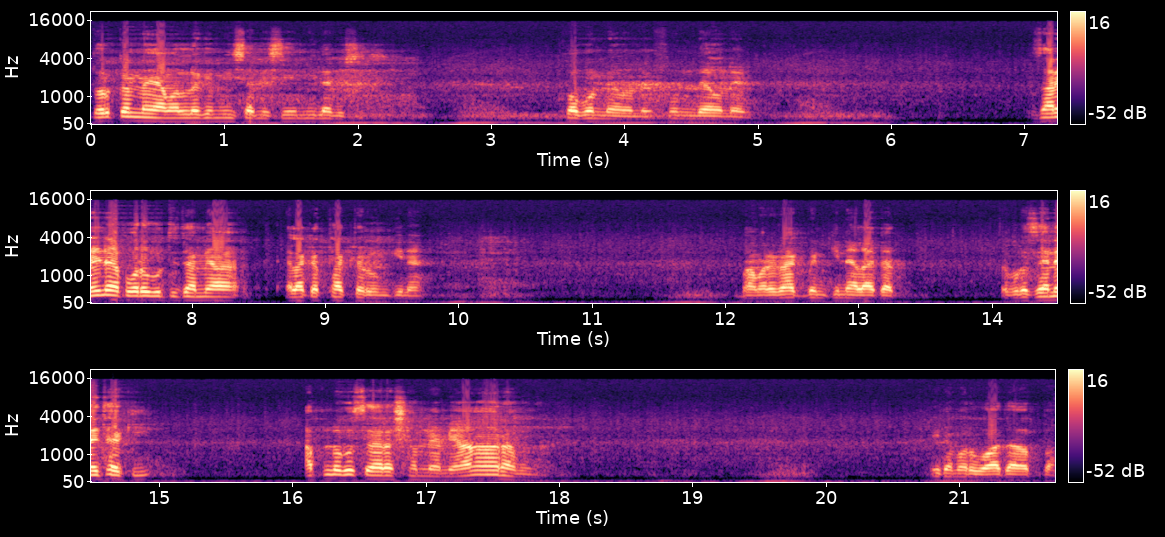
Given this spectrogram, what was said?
দরকার নাই আমার লগে মিশামিশি, মিলামিশি। খবর নেওয়া নেওয়ানের ফোন দেওয়ানের জানি না পরবর্তীতে আমি এলাকার থাকতে পারুম কিনা। বা আমার রাখবেন কিনা এলাকাত। তারপরে জেনে থাকি। আপনাকে চেহারার সামনে আমি আর আমু না। এটা আমার ওয়াদা, আব্বা।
